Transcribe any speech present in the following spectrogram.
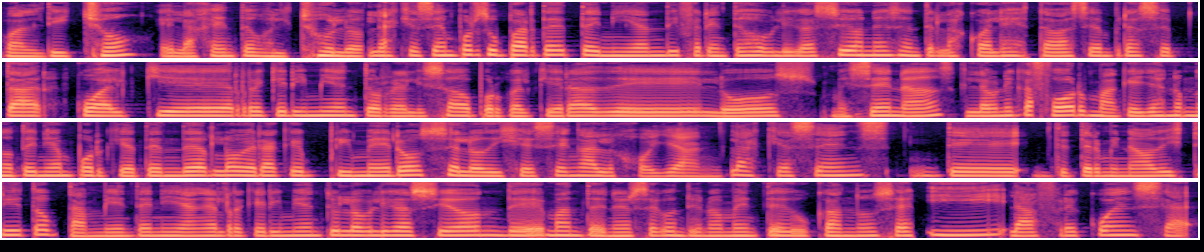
o al dicho, el agente o el chulo. Las quiescens por su parte tenían diferentes obligaciones, entre las cuales estaba siempre aceptar cualquier requerimiento realizado por cualquiera de los mecenas. La única forma que ellas no, tenían por qué atenderlo era que primero se lo dijesen al joyán. Las quiescens de determinado distrito también tenían el requerimiento y la obligación de mantenerse continuamente educándose y la frecuencia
